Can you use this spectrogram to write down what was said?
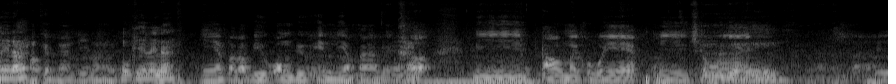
เลยนะเขาเก็บงานดีมากเลยโอเคเลยนะ เนี้ยบแล้วก็บิวองบิวอินเนี้ยบมากเลยครับ ก็มีเตาไมโครเวฟมีตู้เย็น มี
